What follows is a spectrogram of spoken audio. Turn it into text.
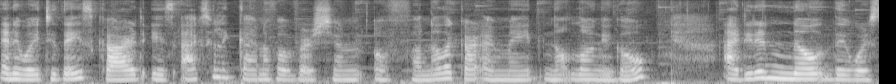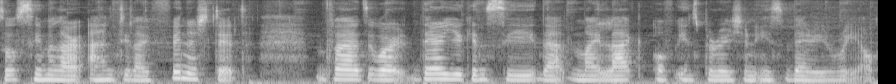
Anyway, today's card is actually kind of a version of another card I made not long ago. I didn't know they were so similar until I finished it but where there you can see that my lack of inspiration is very real.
